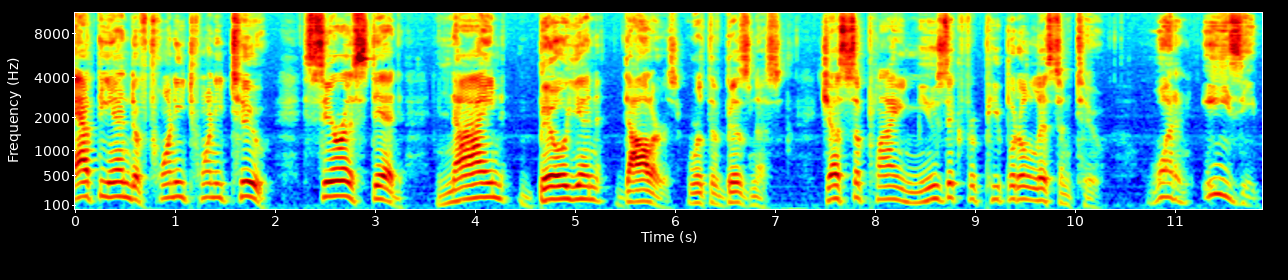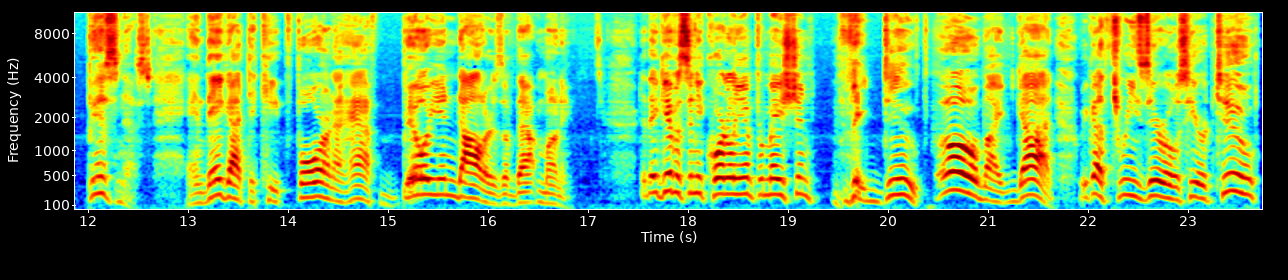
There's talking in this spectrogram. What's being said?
At the end of 2022, Sirius did $9 billion worth of business just supplying music for people to listen to. What an easy business. And they got to keep $4.5 billion of that money. Did they give us any quarterly information? They do. Oh my God. We got three zeros here too.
